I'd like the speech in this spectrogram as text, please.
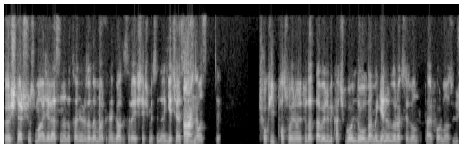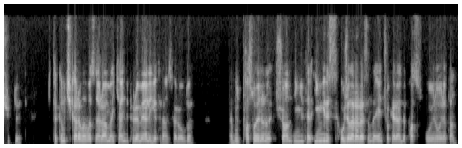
Östersund macerasından da tanıyoruz adamı artık hani Galatasaray eşleşmesinden. Geçen sene Swansea çok iyi pas oyunu oynatıyordu. Hatta böyle birkaç gol de oldu ama genel olarak sezon performansı düşüktü. Takım çıkaramamasına rağmen kendi Premier Lig'e transfer oldu. Yani bu pas oyununu şu an İngiltere İngiliz hocalar arasında en çok herhalde pas oyunu oynatan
